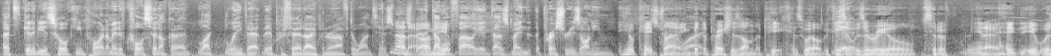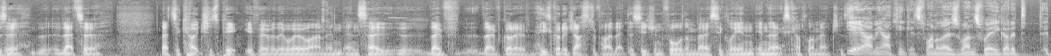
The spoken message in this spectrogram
that's going to be a talking point. I mean, of course, they're not going to like leave out their preferred opener after one test No, match. no, but I a mean, double failure does mean that the pressure is on him. He'll keep playing, away. but the pressure's on the pick as well because Yeah. it was a real sort of you know it, it was a that's a that's a coach's pick if ever there were one, and and so they've they've got to he's got to justify that decision for them basically in, in the next couple of matches. Yeah, I mean, I think it's one of those ones where he got a, a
